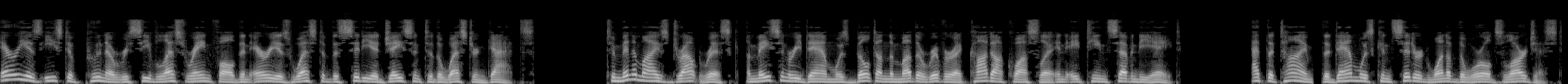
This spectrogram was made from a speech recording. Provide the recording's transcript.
Areas east of Pune receive less rainfall than areas west of the city adjacent to the Western Ghats. To minimize drought risk, a masonry dam was built on the Mother River at Khadakwasla in 1878. At the time, the dam was considered one of the world's largest.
